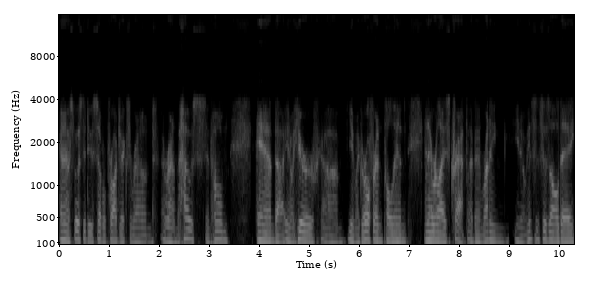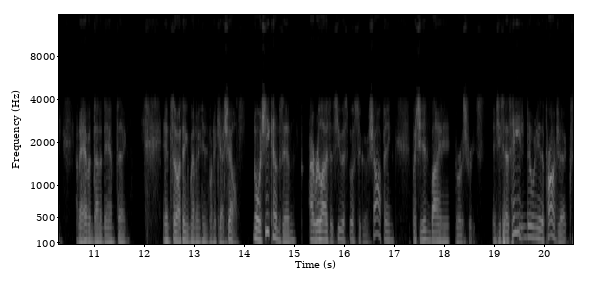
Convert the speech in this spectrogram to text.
and I was supposed to do several projects around around the house and home, and uh, you know here um, you know my girlfriend pull in, and I realize crap I've been running you know instances all day and I haven't done a damn thing, and so I think I'm to I'm to catch hell. But when she comes in, I realize that she was supposed to go shopping, but she didn't buy any groceries, and she says, "Hey, you didn't do any of the projects,"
